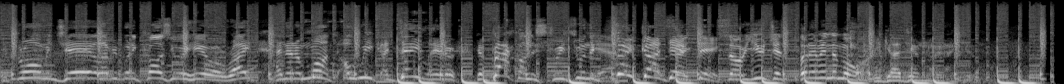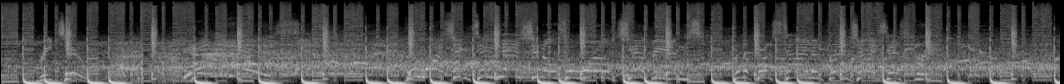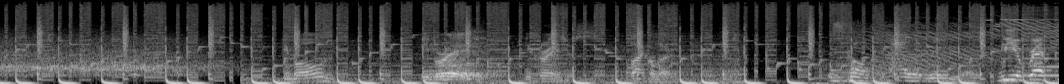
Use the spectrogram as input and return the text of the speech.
You throw them in jail. Everybody calls you a hero, right? And then a month, a week, a day later, they're back on the streets doing the Yeah. same goddamn thing. So you just put them in the morgue. You goddamn right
